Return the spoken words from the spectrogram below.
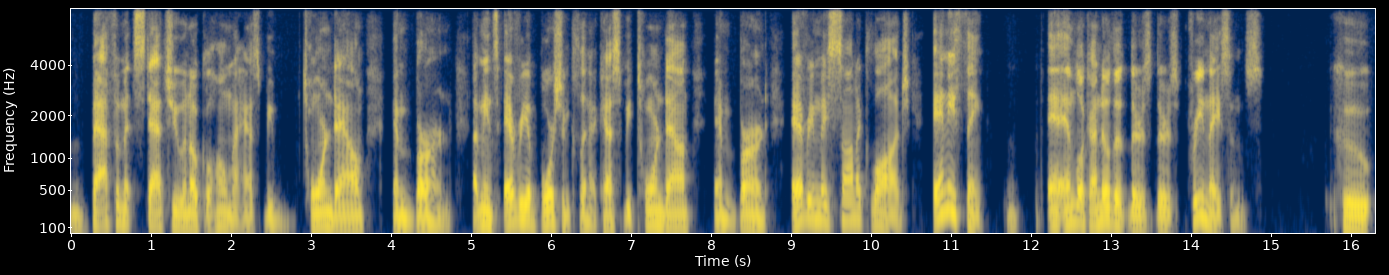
Baphomet statue in Oklahoma has to be torn down and burned. That means every abortion clinic has to be torn down and burned. Every Masonic lodge, anything. And, look, I know that there's there's Freemasons who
